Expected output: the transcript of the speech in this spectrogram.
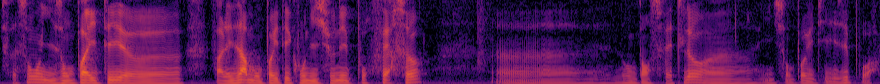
De toute façon, ils pas été, euh, enfin, les arbres n'ont pas été conditionnés pour faire ça. Euh, donc dans ce fait-là, euh, ils ne sont pas utilisés pour.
